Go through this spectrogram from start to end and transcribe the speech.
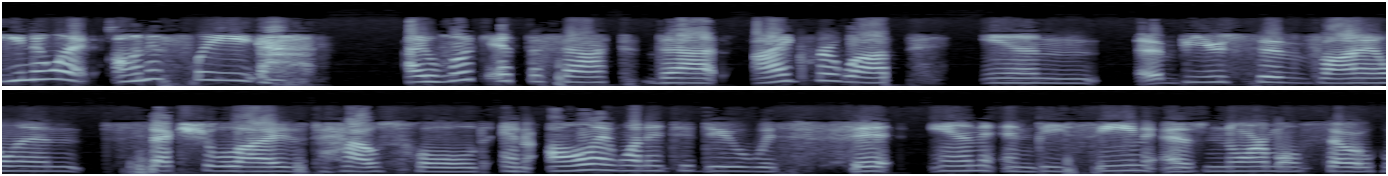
you know what? Honestly, I look at the fact that I grew up in abusive, violent, sexualized household, and all I wanted to do was fit in and be seen as normal. So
